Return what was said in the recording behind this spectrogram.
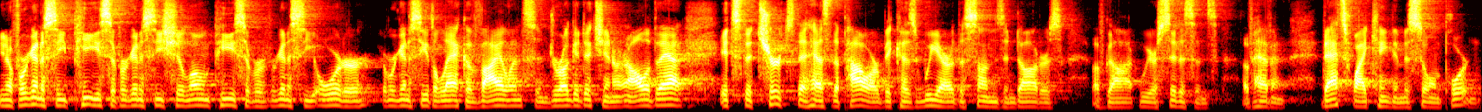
You know, if we're going to see peace, if we're going to see shalom peace, if we're going to see order, and we're going to see the lack of violence and drug addiction and all of that, it's the church that has the power because we are the sons and daughters of God. We are citizens of heaven. That's why kingdom is so important.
